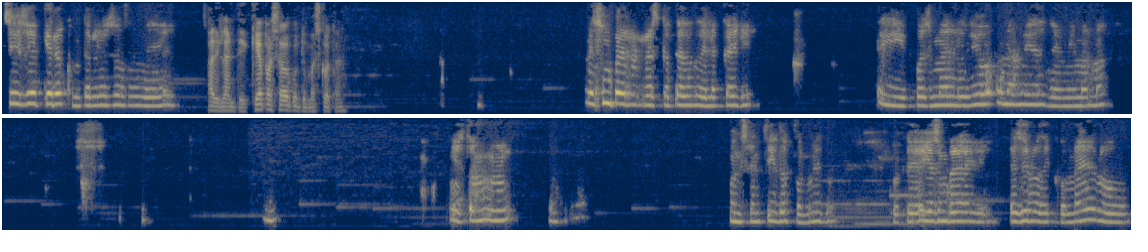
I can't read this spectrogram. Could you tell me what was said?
Sí, sí, quiero contarles algo de él. Adelante, ¿qué ha pasado con tu mascota? Es un perro rescatado de la calle. Y pues me lo dio una amiga de mi mamá. Y está muy consentido conmigo. Porque ella siempre le sirve de comer o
